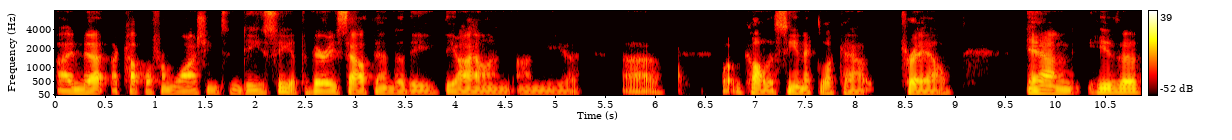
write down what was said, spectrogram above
I met a couple from Washington, D.C., at the very south end of the, the island on the uh, uh, what we call the Scenic Lookout Trail. And he's a,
